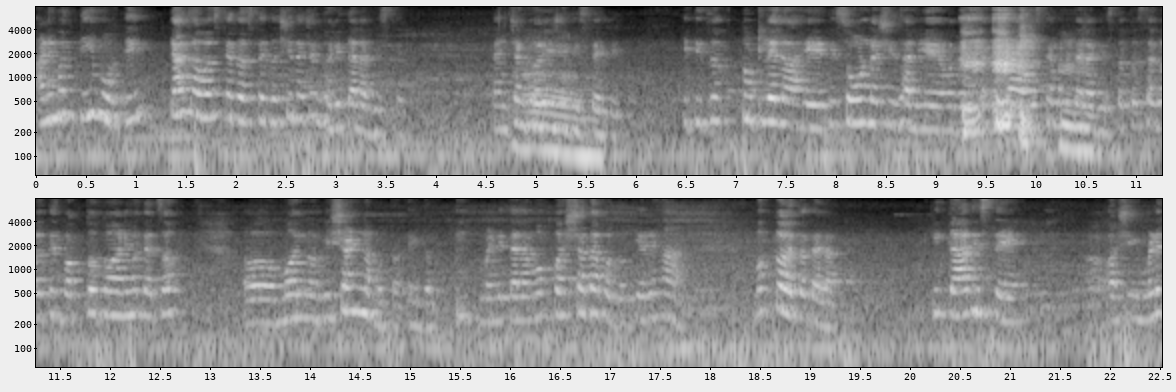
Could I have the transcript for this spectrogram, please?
आणि मग ती मूर्ती त्याच अवस्थेत असते जशी त्याच्या घरी त्याला दिसते. त्यांच्या घरी जी. दिसते ती की तिचं तुटलेलं आहे ती सोंड अशी झाली आहे वगैरे सगळं त्या अवस्थेमध्ये त्याला दिसतं. तर सगळं ते बघतो तो आणि मग त्याचं मन विषण्ण होतं एकदम. म्हणजे त्याला मग पश्चाताप होतो की अरे हां मग कळतं त्याला की का दिसते अशी. म्हणजे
